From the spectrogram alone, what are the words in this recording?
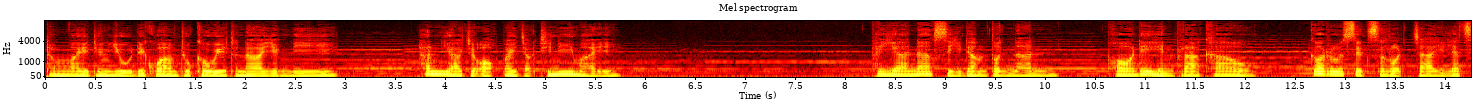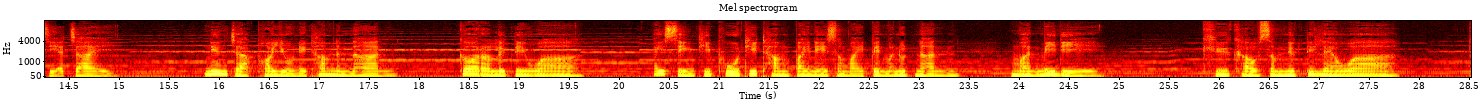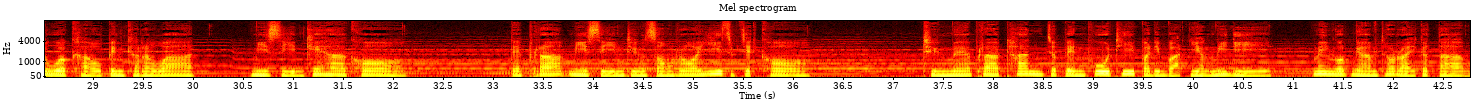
ทำไมถึงอยู่ด้วยความทุกขเวทนาอย่างนี้ ท่านอยากจะออกไปจากที่นี่ไหม พญานาคสีดำตนนั้น พอได้เห็นพระเข้า ก็รู้สึกสลดใจและเสียใจ เนื่องจากพออยู่ในถ้ำนานๆ ก็ระลึกได้ว่า ไอ้สิ่งที่พูดที่ทำไปในสมัยเป็นมนุษย์นั้น มันไม่ดี คือเขาสำนึกได้แล้วว่า ตัวเขาเป็นคารวาสมีศีลแค่ห้าข้อ แต่พระมีศีลถึง 227 ข้อ ถึงแม้พระท่านจะเป็นผู้ที่ปฏิบัติอย่างไม่ดี ไม่งดงามเท่าไหร่ก็ตาม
